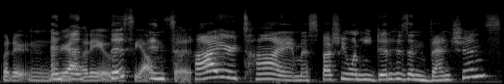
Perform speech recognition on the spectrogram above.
But in and reality, it this was the opposite. entire time especially when he did his inventions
